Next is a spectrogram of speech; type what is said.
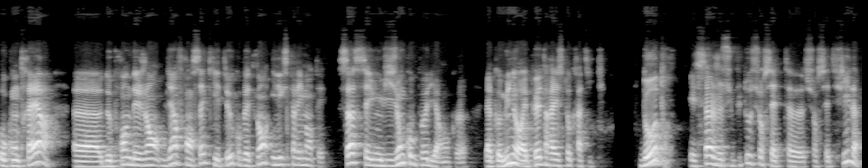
au contraire, euh, de prendre des gens bien français qui étaient eux complètement inexpérimentés. Ça, c'est une vision qu'on peut dire. Donc, euh, la commune aurait pu être aristocratique. D'autres, et ça, je suis plutôt sur cette, euh, sur cette file,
